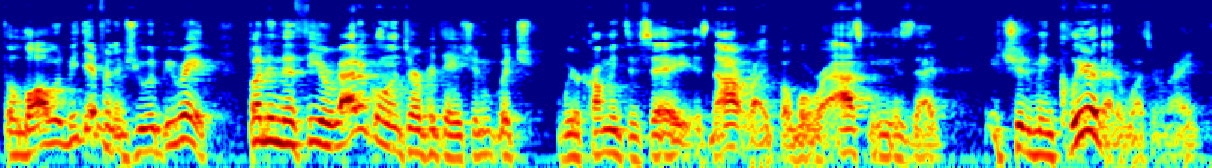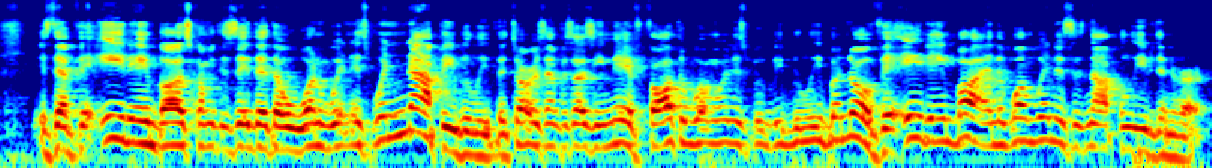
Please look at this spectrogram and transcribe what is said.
The law would be different if she would be raped. But in the theoretical interpretation, which we're coming to say is not right, but what we're asking is that it should have been clear that it wasn't right, is that the eight aim is coming to say that the one witness would not be believed. The Torah is emphasizing he may have thought the one witness would be believed, but no, the eight aim and the one witness is not believed in her.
